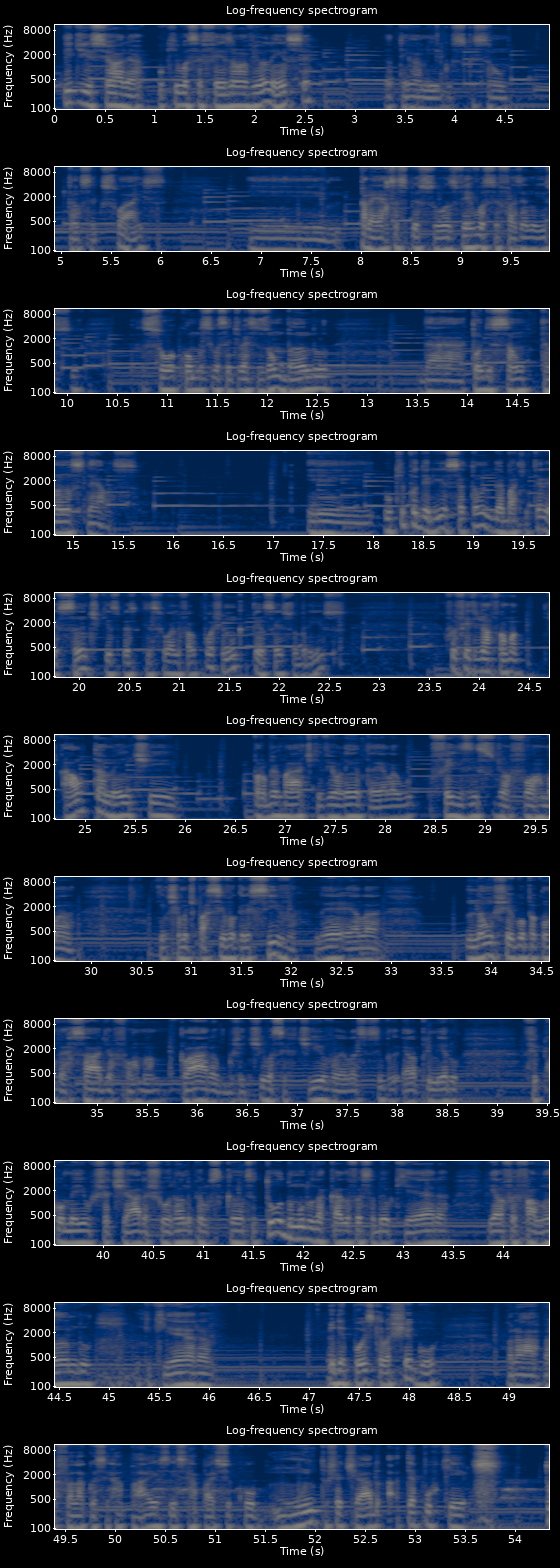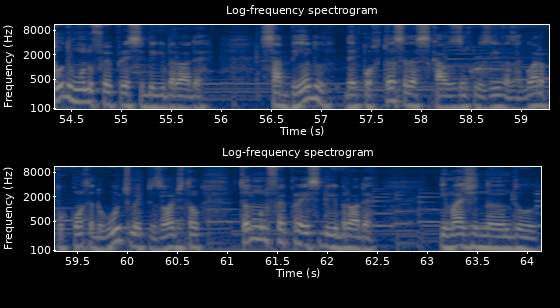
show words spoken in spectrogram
e disse: Olha, o que você fez é uma violência. Eu tenho amigos que são transexuais. E para essas pessoas, ver você fazendo isso soa como se você estivesse zombando da condição trans delas. E o que poderia ser tão um debate interessante que, as pessoas, que você olha e fala, poxa, eu nunca pensei sobre isso, foi feito de uma forma altamente problemática e violenta. Ela fez isso de uma forma que a gente chama de passivo-agressiva, né? Ela não chegou para conversar de uma forma clara, objetiva, assertiva. Ela, ela primeiro ficou meio chateada, chorando pelos cantos. E todo mundo da casa foi saber o que era. E ela foi falando o que, que era. E depois que ela chegou para falar com esse rapaz, esse rapaz ficou muito chateado, até porque todo mundo foi para esse Big Brother sabendo da importância das causas inclusivas agora por conta do último episódio. Então, todo mundo foi para esse Big Brother imaginando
